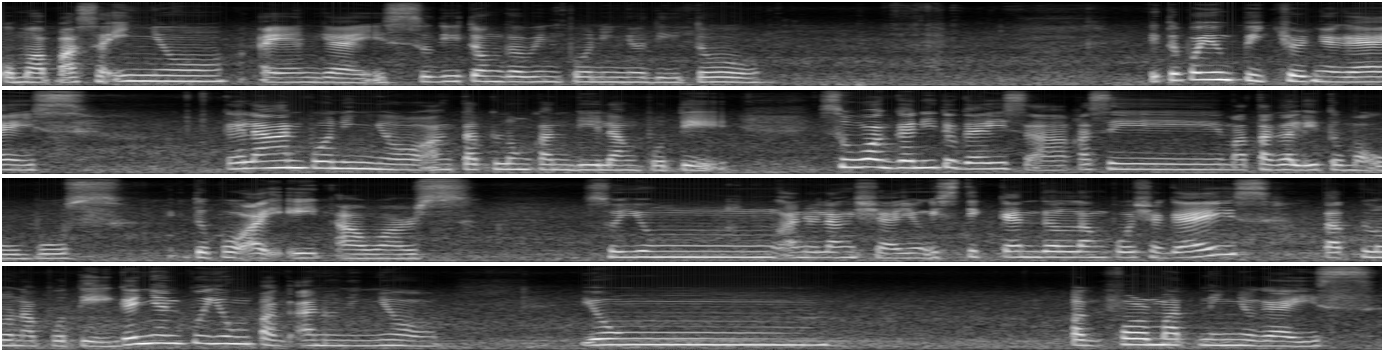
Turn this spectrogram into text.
o mapa sa inyo. Ayan guys. So dito ang gawin po ninyo dito. Ito po yung picture niya guys. Kailangan po ninyo ang tatlong kandilang puti. So wag ganito guys ah, kasi matagal ito maubos. Ito po ay 8 hours. So yung ano lang siya, yung stick candle lang po siya guys. Tatlo na puti. Ganyan po yung pag ano ninyo. Yung pag format ninyo guys.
